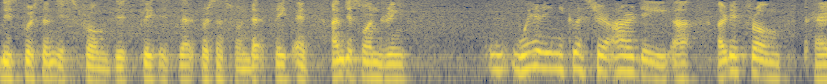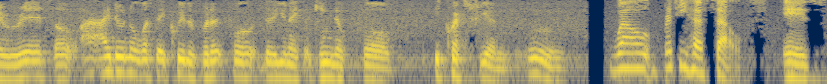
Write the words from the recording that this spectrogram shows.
this person is from this place, is that person from that place, and I'm just wondering, where in Equestria are they? Uh, are they from Paris or I, I don't know what's the equivalent for the United Kingdom for equestrian? Mm. Well, Britty herself is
